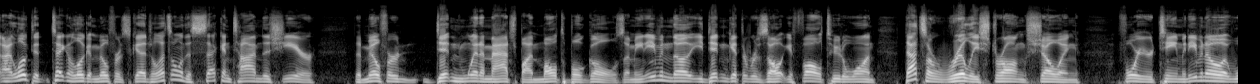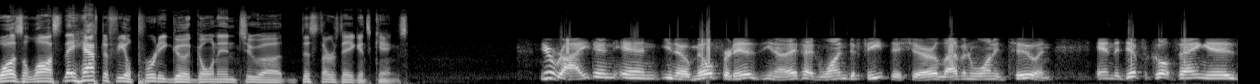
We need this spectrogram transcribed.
I looked at taking a look at Milford's schedule. That's only the second time this year that Milford didn't win a match by multiple goals. I mean, even though you didn't get the result, you fall two to one. That's a really strong showing for your team. And even though it was a loss, they have to feel pretty good going into uh, this Thursday against Kings. You're right, and and you know Milford is you know they've had one defeat this year, eleven one and two, and and the difficult thing is,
